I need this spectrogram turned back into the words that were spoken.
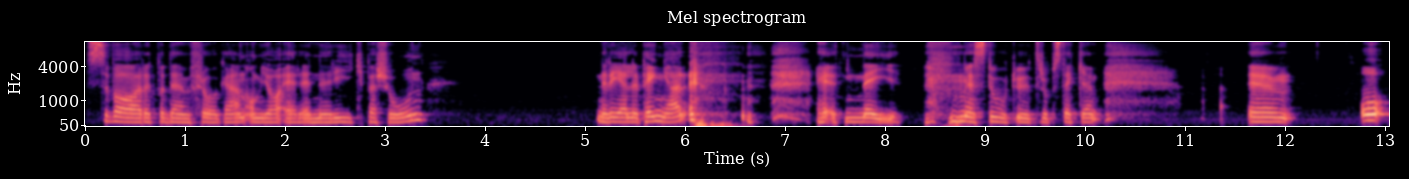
svaret på den frågan, om jag är en rik person när det gäller pengar, är ett nej med stort utropstecken. Um, och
